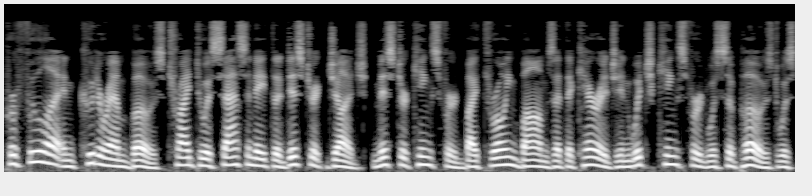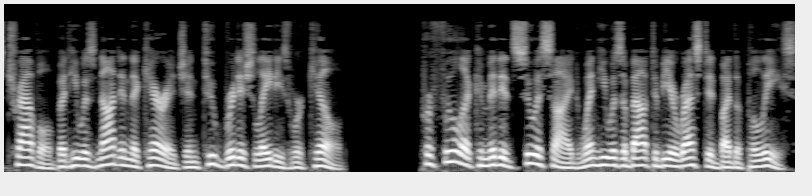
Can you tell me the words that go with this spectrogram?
Prafulla and Khudiram Bose tried to assassinate the district judge, Mr. Kingsford by throwing bombs at the carriage in which Kingsford was supposed was travel but he was not in the carriage and two British ladies were killed. Prafulla committed suicide when he was about to be arrested by the police.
